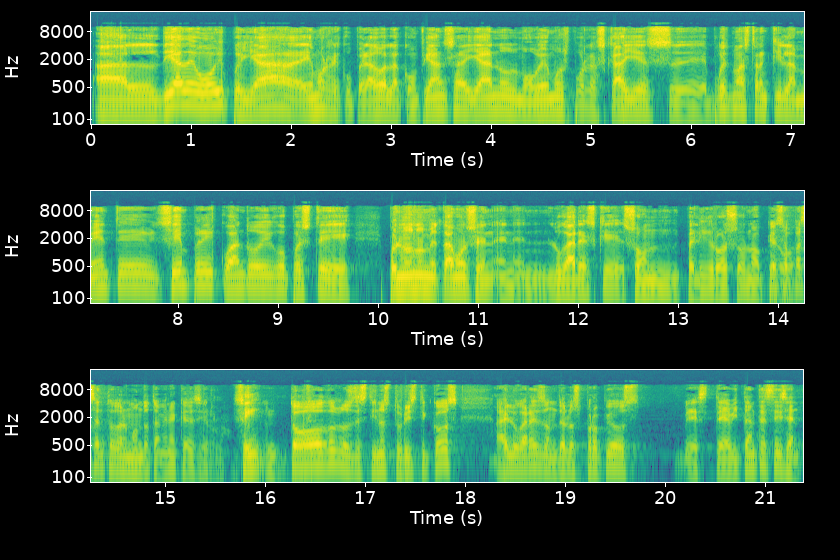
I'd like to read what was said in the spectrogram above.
al día de hoy pues ya hemos recuperado la confianza, ya nos movemos por las calles eh, pues más tranquilamente, siempre y cuando digo pues te pues no nos metamos en, lugares que son peligrosos, ¿no? Pero... Eso pasa en todo el mundo también, hay que decirlo. Sí. En todos los destinos turísticos hay lugares donde los propios este, habitantes te dicen,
